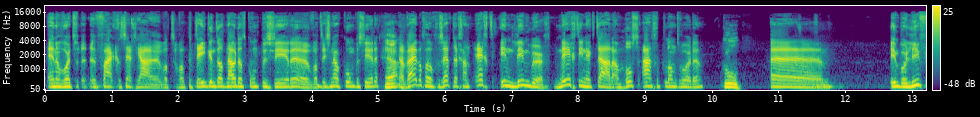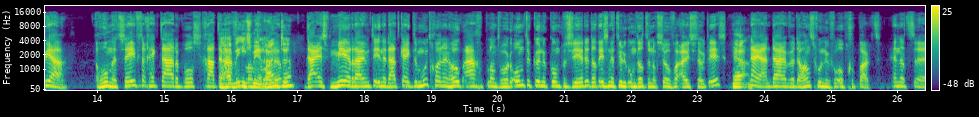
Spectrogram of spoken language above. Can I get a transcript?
En dan wordt uh, vaak gezegd, ja, wat, wat betekent dat nou, dat compenseren? Uh, wat is nou compenseren? Ja. Nou, wij hebben gewoon gezegd, er gaan echt in Limburg 19 hectare aan bos aangeplant worden. Cool. In Bolivia 170 hectare bos gaat er Daar hebben we iets meer worden. ruimte. Daar is meer ruimte, inderdaad. Kijk, er moet gewoon een hoop aangeplant worden om te kunnen compenseren. Dat is natuurlijk omdat er nog zoveel uitstoot is. Ja. Nou ja, en daar hebben we de handschoenen voor opgepakt. En dat, uh,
